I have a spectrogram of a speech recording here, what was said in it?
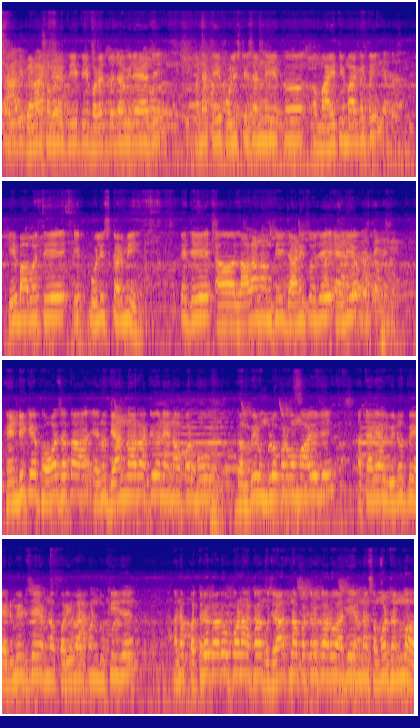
તરીકે ઘણા સમયથી તે ફરજ બજાવી રહ્યા છે અને તે પોલીસ સ્ટેશનની એક માહિતી માગી હતી. એ બાબતે એક પોલીસ કર્મી કે જે લાલા નામથી જાણીતો છે, એની હેન્ડીકેપ હોવા છતાં એનું ધ્યાન ના રાખ્યું અને એના ઉપર બહુ ગંભીર હુમલો કરવામાં આવ્યો છે. અત્યારે હાલ વિનોદભાઈ એડમિટ છે, એમનો પરિવાર પણ દુઃખી છે. અને પત્રકારો પણ આખા ગુજરાતના પત્રકારો આજે એમના સમર્થનમાં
